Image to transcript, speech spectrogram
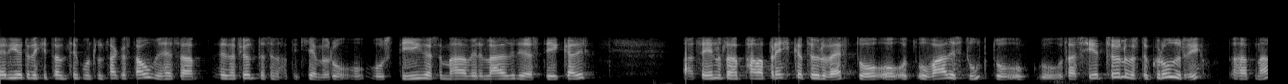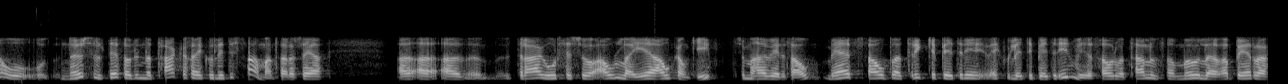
er ég ekkert alveg tilbúin til að takast á við þessa, þessa fjölda sem þetta kemur og, og stígar sem hafa verið lagðir eða stikaðir að þeir náttúrulega hafa breyka töluvert og vaðist út og það sé töluvert og gróðurri þarna og nöðsöld er þá að taka það eitthvað litið saman. Þar að segja að, að, að draga úr þessu álægi eða ágangi sem hafa verið þá með þá að tryggja betri, eitthvað leiti betri innvið þá við að tala um þá mögulega að bera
